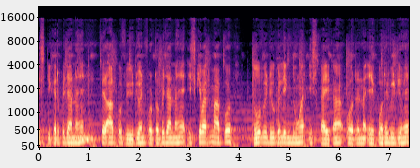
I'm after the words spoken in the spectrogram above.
स्टिकर पे जाना है, फिर आपको वीडियो एंड फ़ोटो पे जाना है। इसके बाद में आपको दो वीडियो का लिंक दूँगा स्काई का और ना एक और वीडियो है,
